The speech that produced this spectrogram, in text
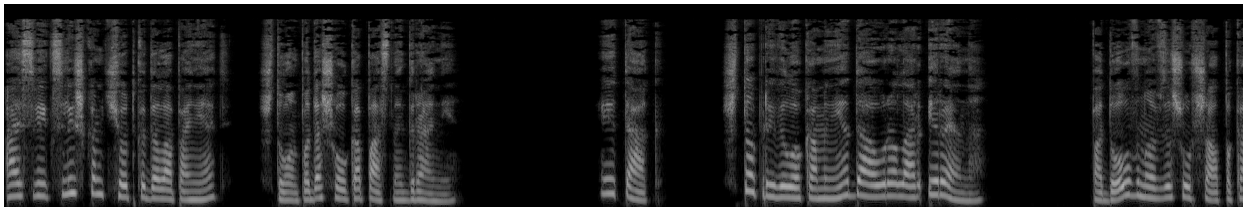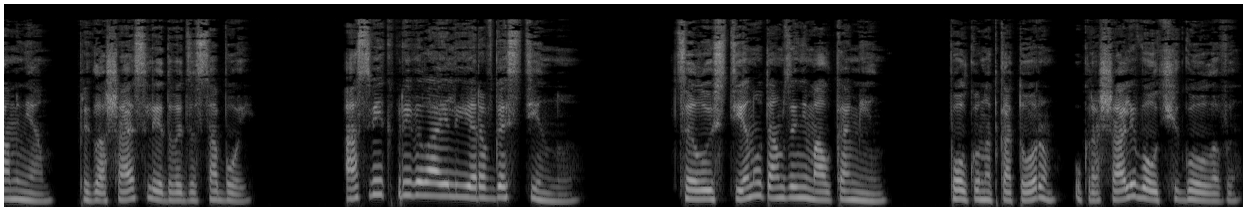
Айсвик слишком четко дала понять, что он подошел к опасной грани. «Итак, что привело ко мне Даура Лар Ирена?» Подол вновь зашуршал по камням, приглашая следовать за собой. Асвик привела Ильера в гостиную. Целую стену там занимал камин, полку над которым украшали волчьи головы.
